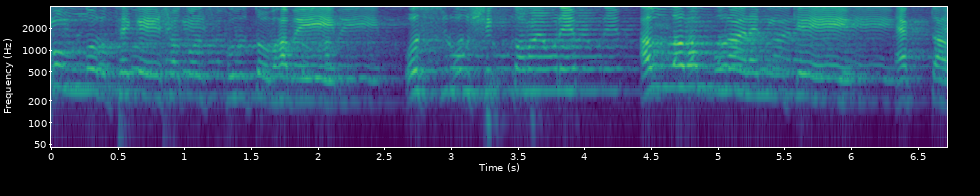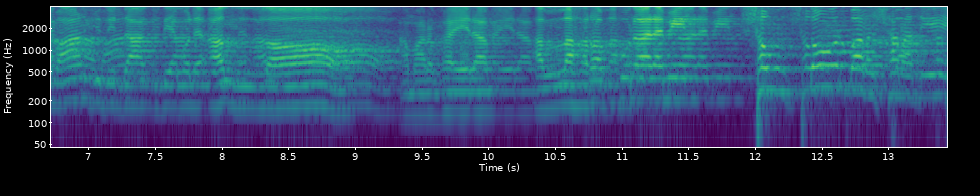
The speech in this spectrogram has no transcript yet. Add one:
কুন্দর থেকে স্বতঃস্ফূর্ত ভাবে অশ্রু সিক্তনয়নে আল্লাহ রাব্বুল আলামিনকে একটা বার যদি ডাক দিয়ে বলে, আল্লাহ, আমার ভাইয়েরা আল্লাহ রাব্বুল আলামিন 70 বার সারা দিয়ে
